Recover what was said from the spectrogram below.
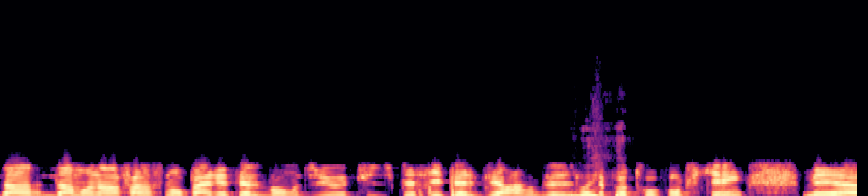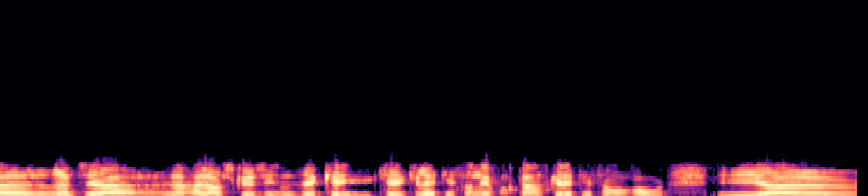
Dans, dans mon enfance, mon père était le bon Dieu, puis Duplessis était le diable. C'était pas trop compliqué. Mais euh, rendu à, à l'âge que j'ai, je me disais quelle, quelle, a été son importance, quel a été son rôle? Et euh,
